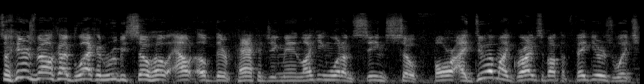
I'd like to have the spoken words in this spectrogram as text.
So here's Malakai Black and Ruby Soho out of their packaging, man. Liking what I'm seeing so far. I do have my gripes about the figures, which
